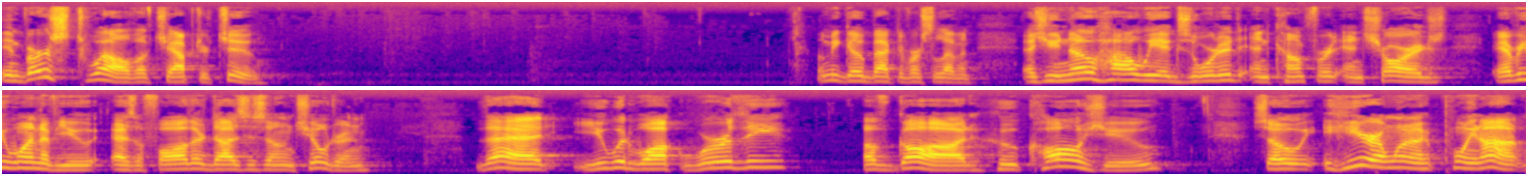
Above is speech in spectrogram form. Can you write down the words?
In verse 12 of chapter 2, Let me go back to verse 11. As you know how we exhorted and comforted and charged every one of you as a father does his own children, that you would walk worthy of God who calls you. So here I want to point out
